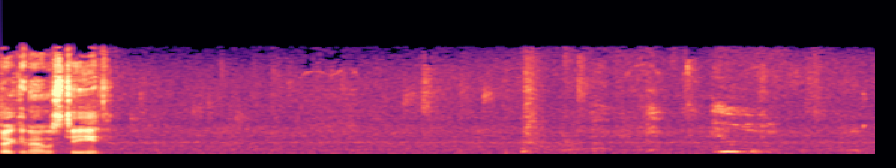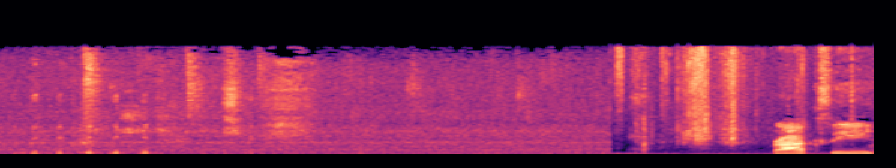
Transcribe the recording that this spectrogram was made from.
Checking out his teeth. Roxy.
